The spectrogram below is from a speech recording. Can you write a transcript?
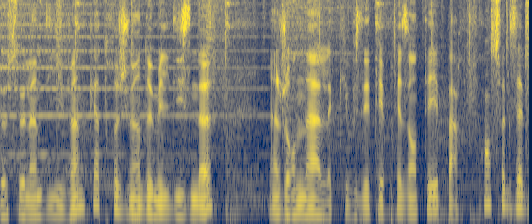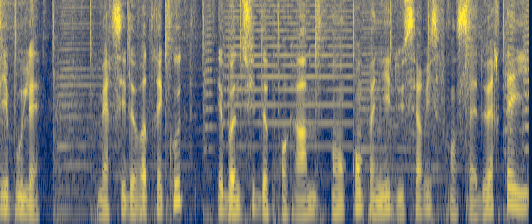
de ce lundi 24 juin 2019, un journal qui vous était présenté par François-Xavier Boulet. Merci de votre écoute et bonne suite de programme en compagnie du service français de RTI.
